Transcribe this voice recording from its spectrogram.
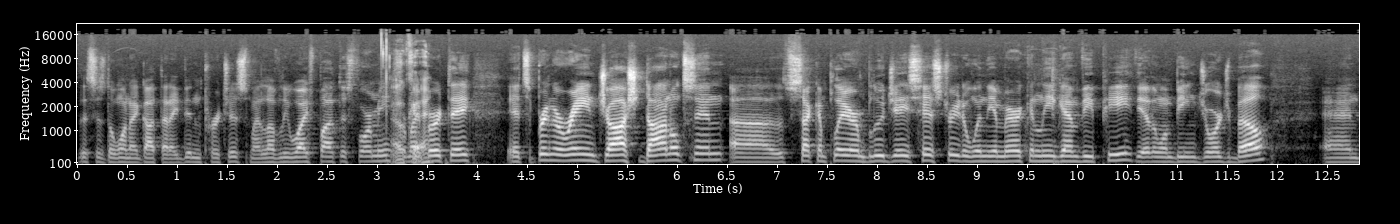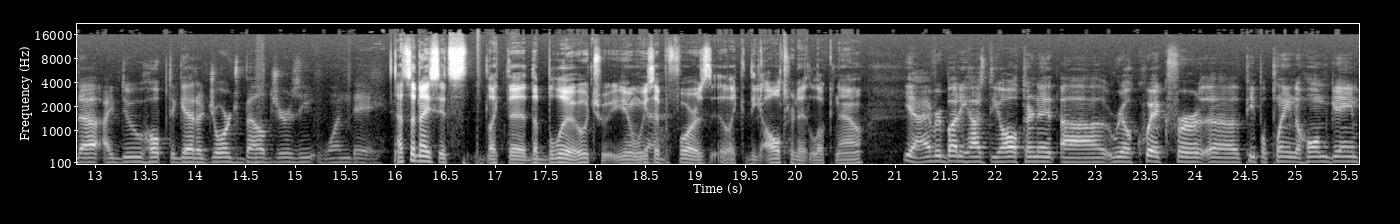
this is the one I got that I didn't purchase. My lovely wife bought this for me for my birthday. It's Bringer Rain Josh Donaldson, uh, the second player in Blue Jays history to win the American League MVP. The other one being George Bell, and uh, I do hope to get a George Bell jersey one day. That's a nice. It's like the the blue, which you know we Yeah. said before is like the alternate look now. Yeah, everybody has the alternate. Uh, real quick for uh, people playing the home game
